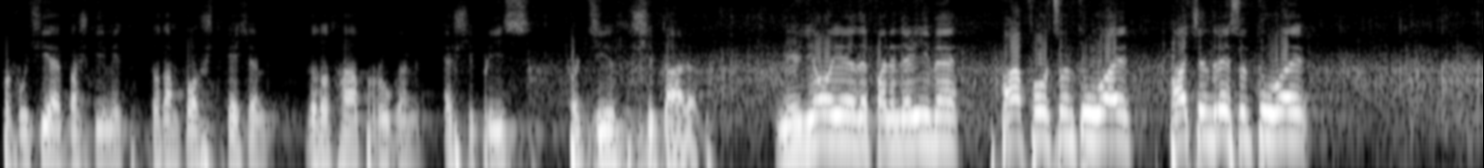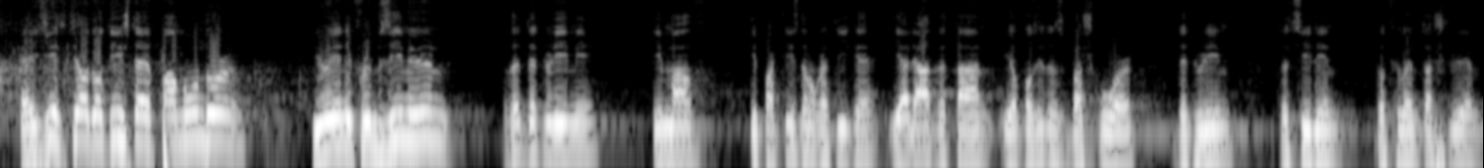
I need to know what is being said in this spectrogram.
për fuqia e bashkimit do të mposht keqen dhe do të hapë rrugën e Shqipëris për gjithë Shqiptarët. Mirë njoje dhe falenderime pa forcën tuaj, pa qëndresën tuaj, e gjithë kjo do të ishte pa mundur, ju jeni frimzimi ynë dhe detyrimi i madhë i partisë demokratike, i alatëve tanë, i opozitës bashkuar, detyrim të cilin do të fillojmë të ashlujem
